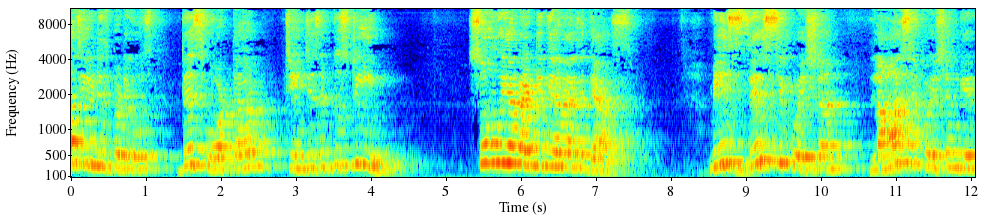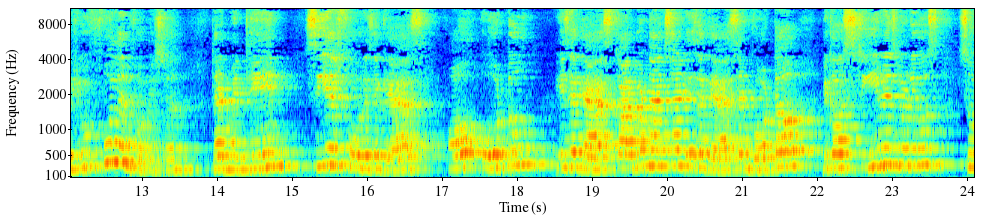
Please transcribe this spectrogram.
much heat is produce water changes in to steam So we are writing here as a gas. Means this equation, last equation gives you full information that methane CH4 is a gas or O2 is a gas, carbon dioxide is a gas and water because steam is produced so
